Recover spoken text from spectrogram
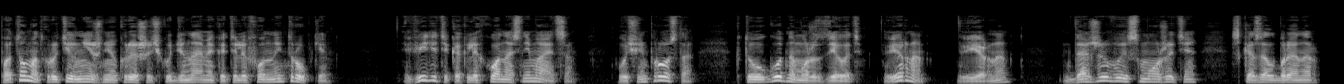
Потом открутил нижнюю крышечку динамика телефонной трубки. Видите, как легко она снимается? Очень просто. Кто угодно может сделать, верно? Верно. Даже вы сможете, сказал Бреннер.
